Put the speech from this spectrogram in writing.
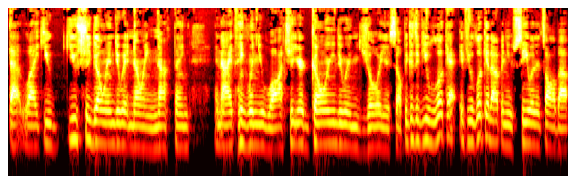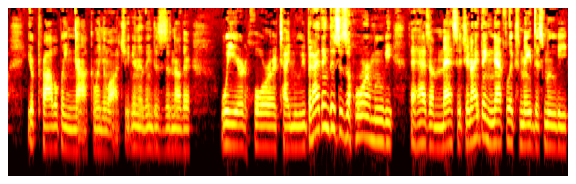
that like you you should go into it knowing nothing and I think when you watch it you're going to enjoy yourself because if you look at if you look it up and you see what it's all about you're probably not going to watch it you're going to think this is another weird horror type movie but I think this is a horror movie that has a message and I think Netflix made this movie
